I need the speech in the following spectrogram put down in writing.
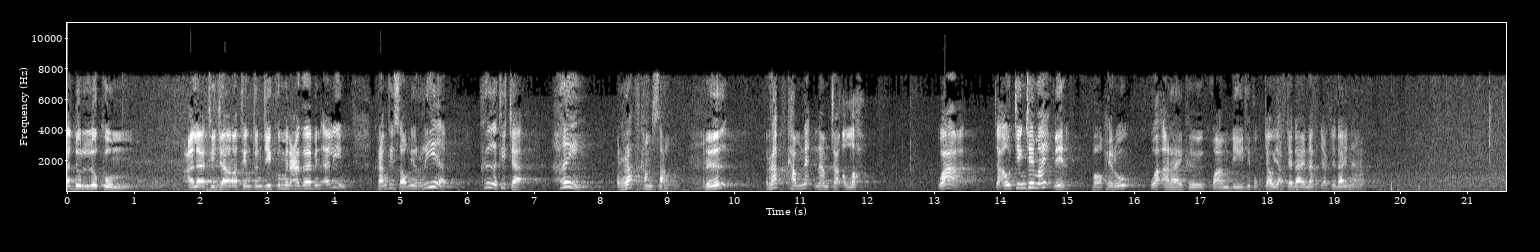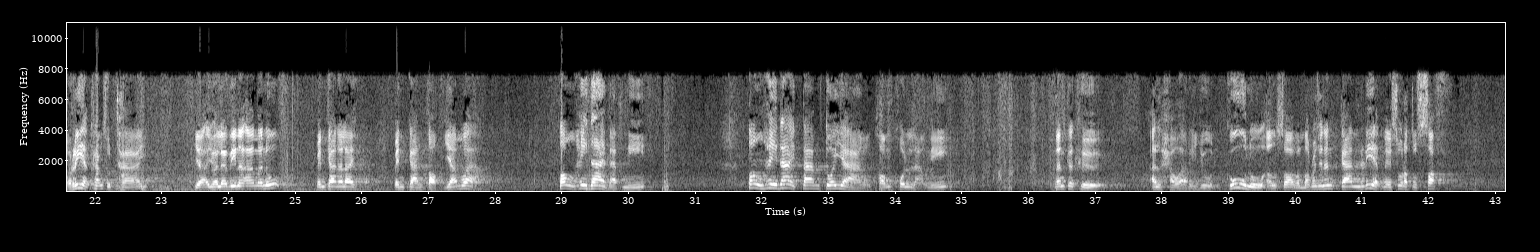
อดุลลุคุมอาลาติจาระตินตุนจีคุมมินอาดาบินอาลีมครั้งที่สองนี่เรียกเพื่อที่จะให้รับคำสั่ง หรือ รับคำแนะนำจากอัลลอฮ์ว่าจะเอาจริงใช่ไหมนี่บอกให้รู้ว่าอะไรคือความดีที่พวกเจ้าอยากจะได้นัก อยากจะได้หนะเรียกครั้งสุดท้ายอย่าอัลลอฮีนาอามานุ เป็นการอะไร เป็นการตอกย้ำว่า ต้องให้ได้แบบนี้ ต้องให้ได้ตามตัวอย่างของคนเหล่านี้ นั่นก็คือ อัลฮาวาริยูนกูนูอัลซอรอัลลอฮ์เพราะฉะนั้นการเรียกในสุรตุซัฟ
